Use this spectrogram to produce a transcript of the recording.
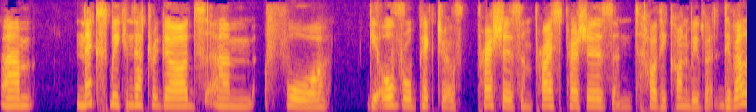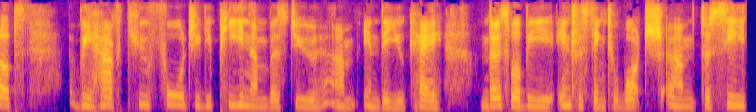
Um, next week, in that regard, um, for the overall picture of pressures and price pressures and how the economy develops, we have Q4 GDP numbers due um, in the UK. And those will be interesting to watch um, to see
